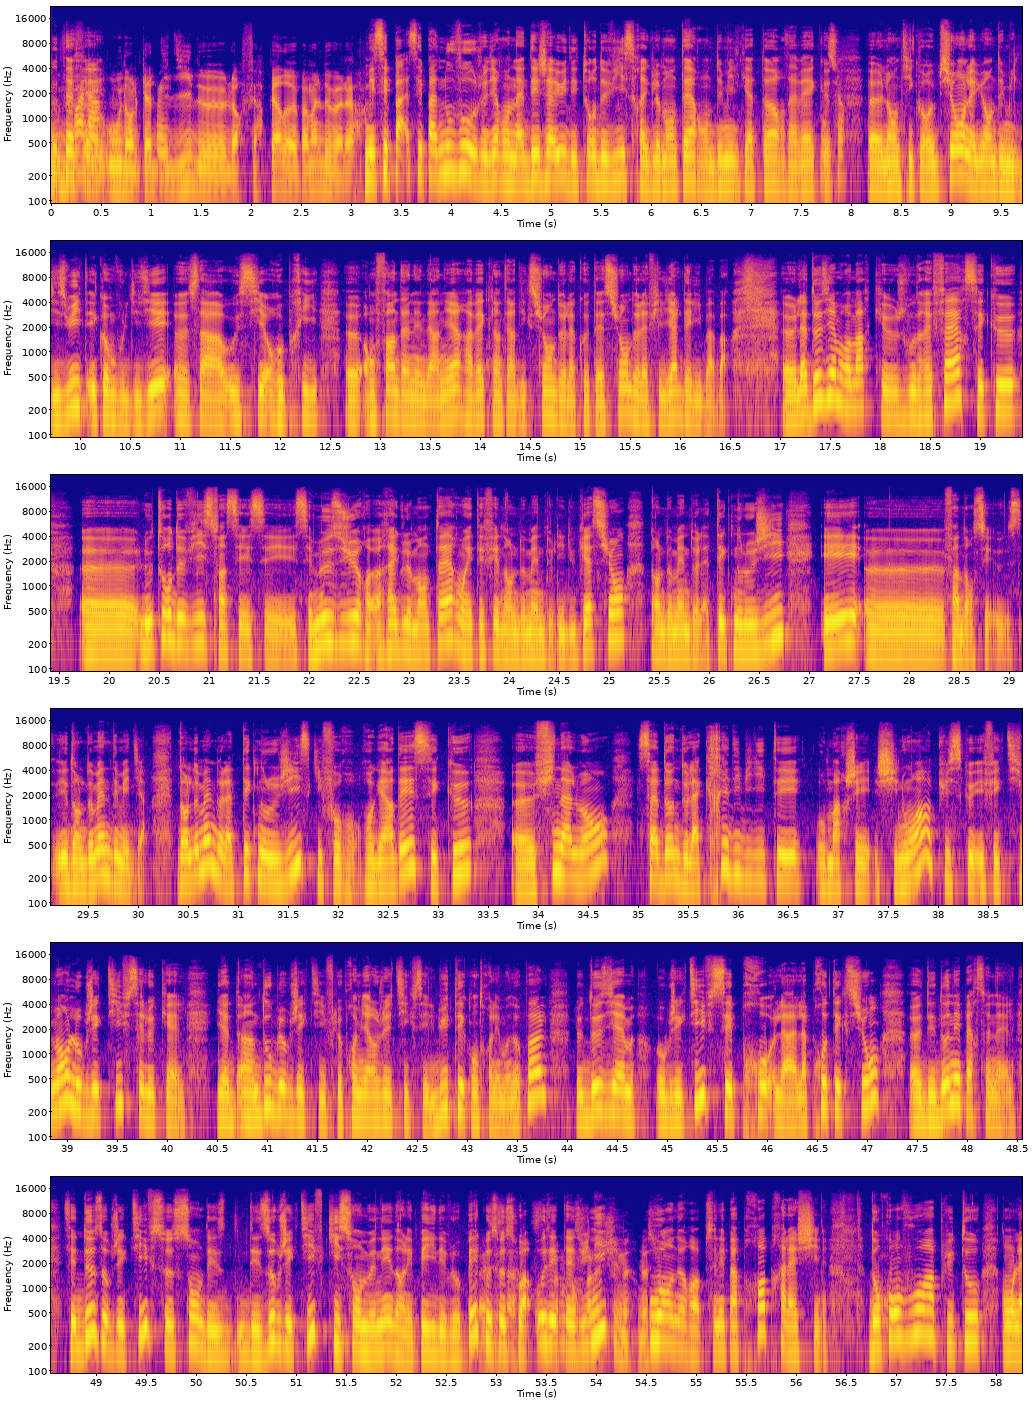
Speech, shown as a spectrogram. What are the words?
ou, dans le cas de Didi, de leur faire perdre pas mal de valeurs. Mais c'est pas c'est pas nouveau. Je veux dire, on a déjà eu des tours de vis réglementaires en 2014 avec l'anticorruption, on l'a eu en 2018, et comme vous le disiez, ça a aussi repris en fin d'année dernière avec l'interdiction de la cotation de la filiale d'Alibaba. Euh, la deuxième remarque que je voudrais faire, c'est que euh, le tour de vis, enfin, ces, mesures réglementaires ont été faites dans le domaine de l'éducation, dans le domaine de la technologie et, euh, enfin, dans et dans le domaine des médias. Dans le domaine de la technologie, ce qu'il faut regarder, c'est que finalement, ça donne de la crédibilité au marché chinois, puisque effectivement, l'objectif, c'est lequel? Il y a un double objectif. Le premier objectif, c'est lutter contre les monopoles le deuxième objectif, c'est la, protection euh, des données personnelles. Ces deux objectifs, ce sont des, objectifs qui sont menés dans les pays développés, que ce soit aux États-Unis ou en Europe. Ce n'est pas propre à la Chine. Donc on voit plutôt, on,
